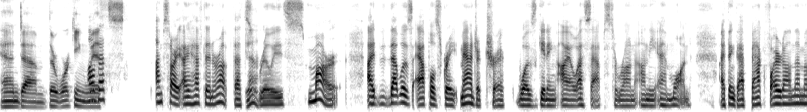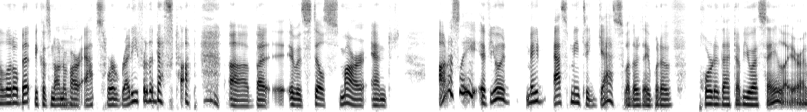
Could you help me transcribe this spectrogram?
and um, they're working oh, with. Oh, that's I'm sorry, I have to interrupt. That's yeah. really smart. I that was Apple's great magic trick was getting iOS apps to run on the M1. I think that backfired on them a little bit because none mm. of our apps were ready for the desktop. Uh, but it was still smart. And honestly, if you had made asked me to guess whether they would have ported that WSA layer, I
